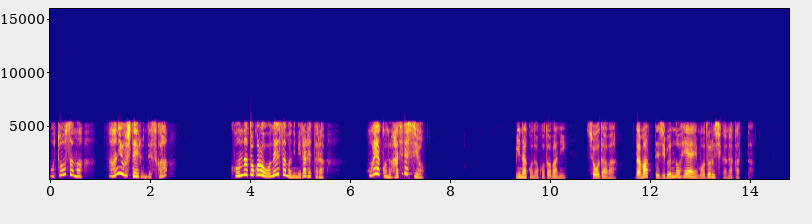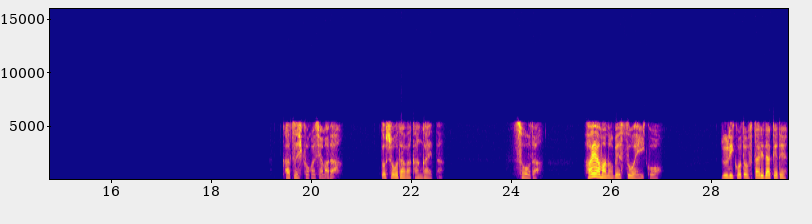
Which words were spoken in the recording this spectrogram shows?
お父様、何をしているんですか？こんなところをお姉様に見られたら、親子の恥ですよ。美奈子の言葉に、正田は黙って自分の部屋へ戻るしかなかった。和彦が邪魔だ。と正田は考えた。そうだ。葉山の別荘へ行こう。瑠璃子と二人だけで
